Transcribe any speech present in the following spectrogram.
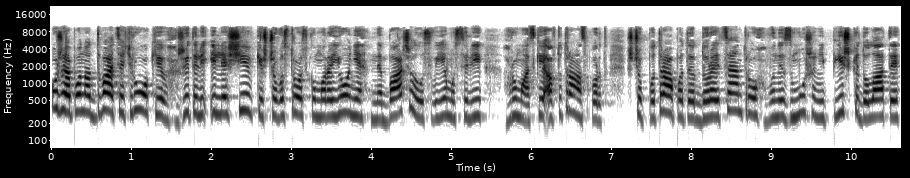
Уже понад 20 років жителі Ілляшівки, що в Острозькому районі, не бачили у своєму селі громадський автотранспорт. Щоб потрапити до райцентру, вони змушені пішки долати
